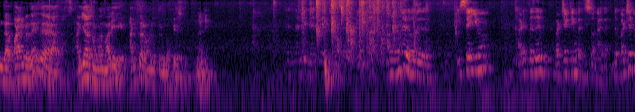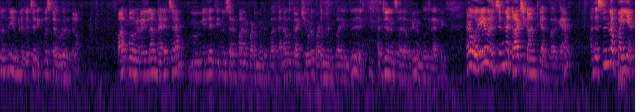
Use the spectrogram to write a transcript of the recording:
இந்த படங்களில் இதை ஐயா சொன்னது மாதிரி அடுத்த ரவுண்டில் திரும்ப பேசுவோம். நன்றி. அது வந்து ஒரு இசையும் அடுத்தது பட்ஜெட்டையும் பற்றி சொன்னாங்க. இந்த பட்ஜெட் வந்து இவங்களுக்கு வச்ச ரிக்வஸ்ட்டாக கூட இருக்கலாம். பார்ப்பவர்கள் எல்லாம் நினைச்சா மில்ல மில்லத் சிறப்பான படம் எடுப்பார் கனவு காட்சியோட படம் எடுப்பார் என்று அர்ஜுனன் சார் அவர்கள் நம்புகிறார்கள். ஆனால் ஒரே ஒரு சின்ன காட்சி காமிக்காரு பாருங்க. அந்த சின்ன பையன்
